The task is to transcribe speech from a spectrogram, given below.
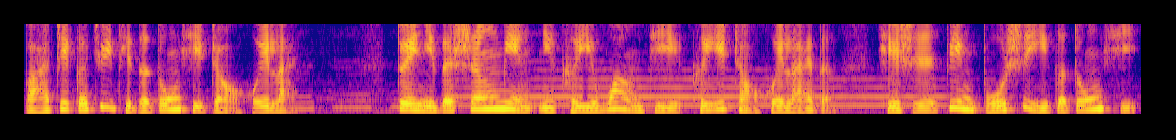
把这个具体的东西找回来。对你的生命，你可以忘记、可以找回来的，其实并不是一个东西，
